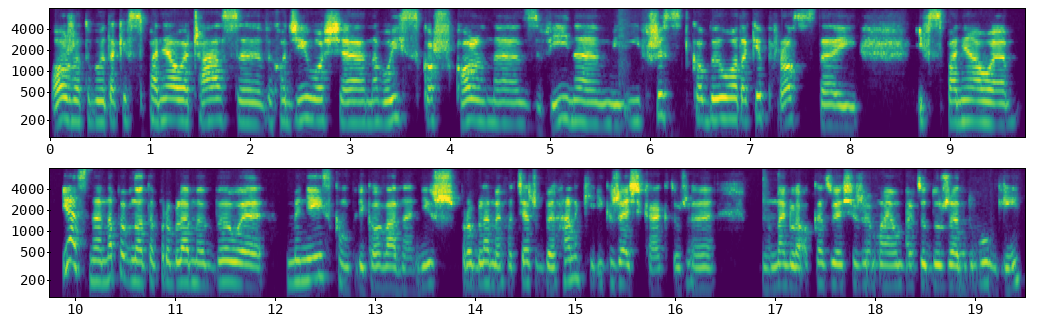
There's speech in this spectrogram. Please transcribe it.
o, że to były takie wspaniałe czasy, wychodziło się na boisko szkolne z winem i wszystko było takie proste i, i wspaniałe. Jasne, na pewno te problemy były mniej skomplikowane niż problemy chociażby Hanki i Grześka, którzy nagle okazuje się, że mają bardzo duże długi.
